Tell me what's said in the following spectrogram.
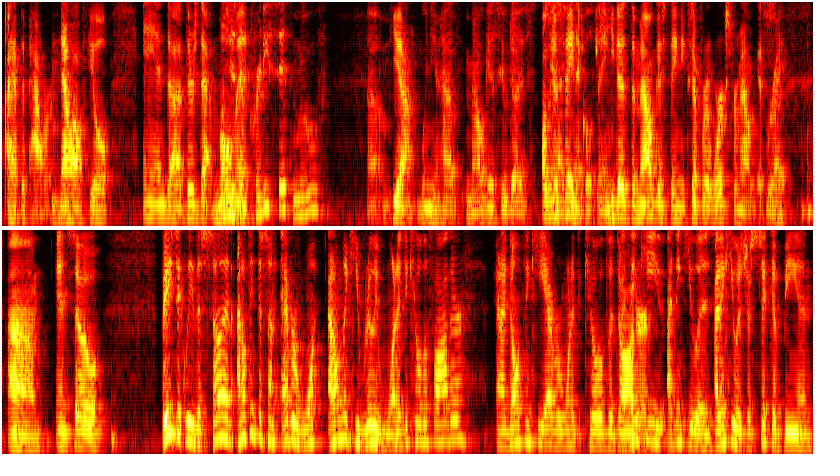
I have the power. Now I'll feel, and uh, there's that Mm-hmm. Which is a pretty Sith move yeah, when you have Malgus who does I was gonna say he, thing. he does the Malgus thing, except for it works for Malgus. right. Um, and so basically, the son. I don't think the son ever want. I don't think he really wanted to kill the father, and I don't think he ever wanted to kill the daughter I think he. I think he was. I think he was just sick of being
